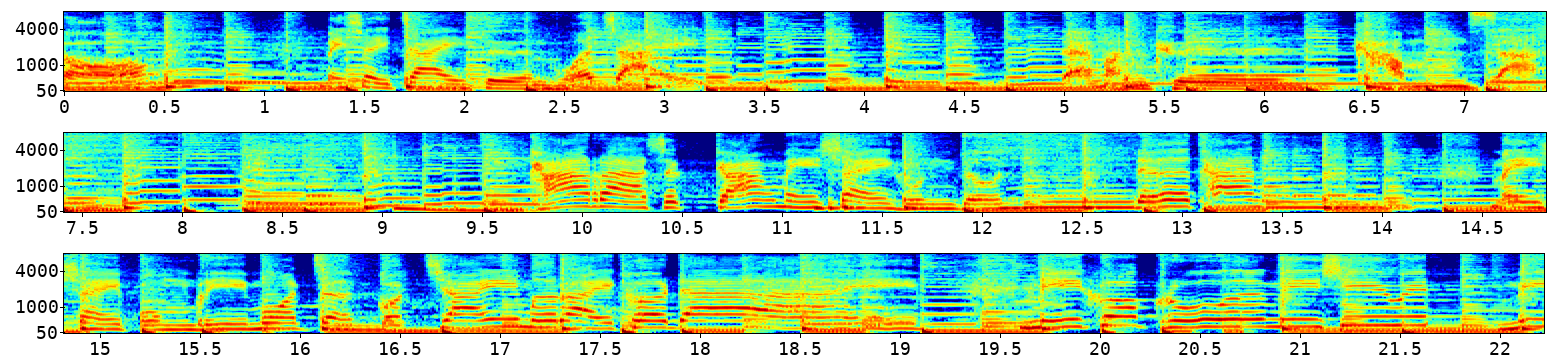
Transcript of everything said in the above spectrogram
สอง ไม่ใช่ใจเตือนหัวใจ แต่มันคือคำสั่งข้าราชการไม่ใช่หุ่นดนต์เด้อท่าน ไม่ใช่ปุ่มรีโมทจะกดใช้เมื่อไรก็ได้ มีครอบครัวมีชีวิต มี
